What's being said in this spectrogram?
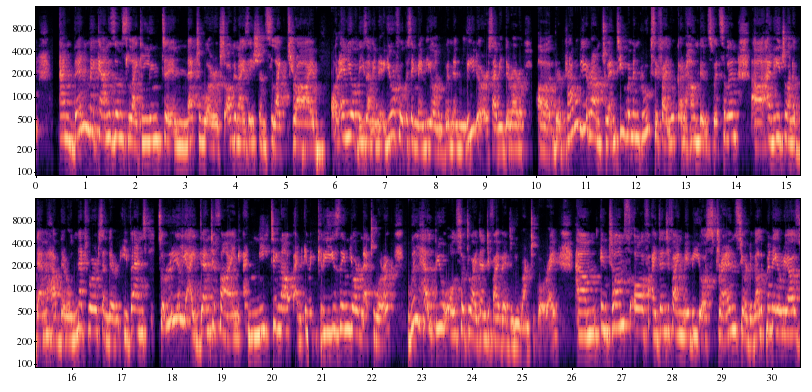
and then mechanisms like LinkedIn, networks, organizations like Thrive, or any of these. I mean, you're focusing mainly on women leaders. I mean, there are uh, there are probably around 20 women groups if I look around in Switzerland, uh, and each one of them have their own networks and their events. So really identifying and meeting up and increasing your network will help you also to identify where do you want to go, right? Um, in terms of identifying maybe your strengths, your development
